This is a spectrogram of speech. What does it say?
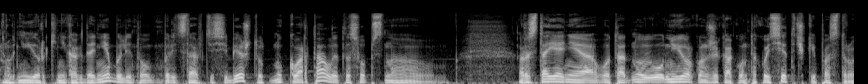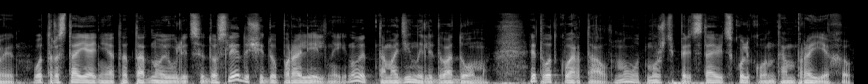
в Нью-Йорке никогда не были, то представьте себе, что ну, квартал это, собственно, расстояние от одной... Ну, Нью-Йорк, он же как? Он такой сеточкой построен. Вот расстояние от, от одной улицы до следующей, до параллельной, ну, это там один или два дома. Это вот квартал. Ну, вот можете представить, сколько он там проехал.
